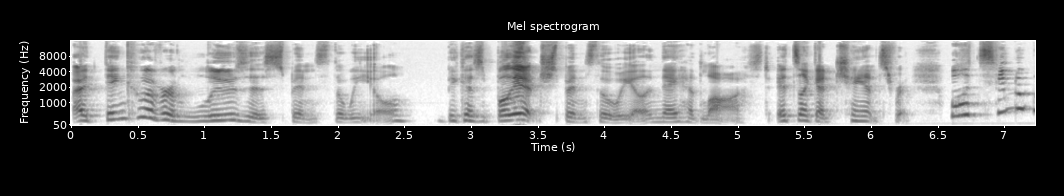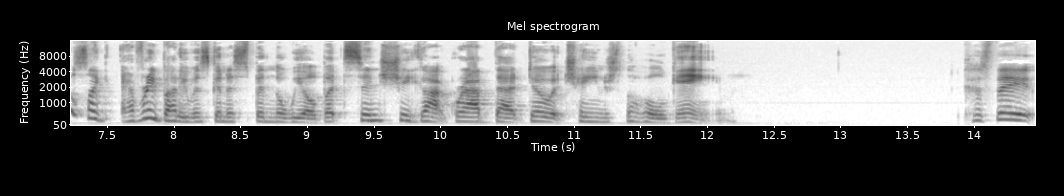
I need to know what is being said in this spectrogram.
I think whoever loses spins the wheel because Blanche spins the wheel and they had lost. It's like a chance for. Well, it seemed almost like everybody was going to spin the wheel, but since she got grabbed that dough, it changed the whole game. Because they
